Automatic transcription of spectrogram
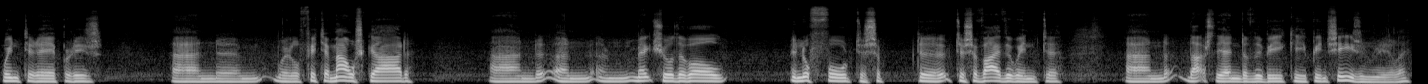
winter apiaries and um, we'll fit a mouse guard and, and, and make sure they've all enough food to, to, to survive the winter and that's the end of the beekeeping season really.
